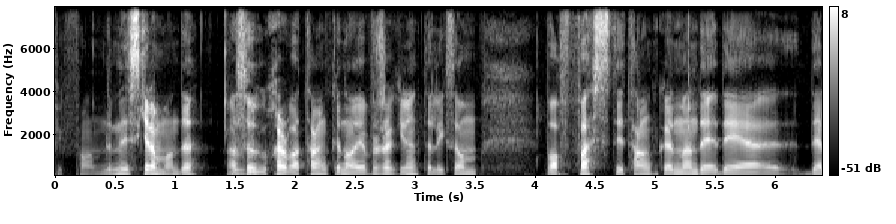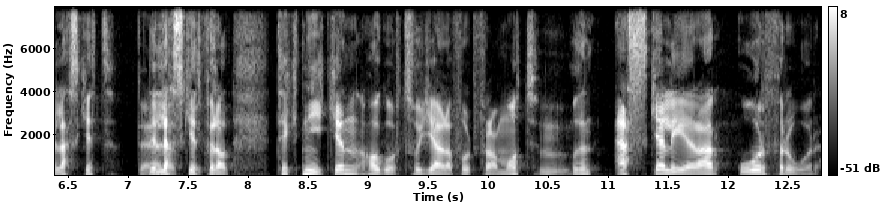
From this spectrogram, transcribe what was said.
Fy fan, men det är skrämmande. Alltså Mm. själva tanken då, jag försöker inte liksom vara fast i tanken men det, det, är, det är läskigt. Det är, läskigt, för att tekniken har gått så jävla fort framåt. Mm. Och den eskalerar år för år,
